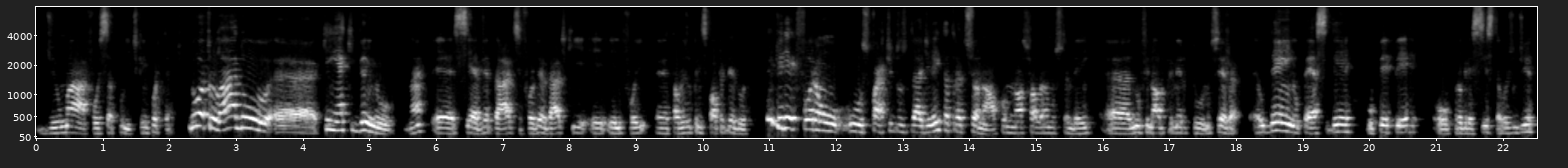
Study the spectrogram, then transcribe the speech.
de uma força política importante. Do outro lado, é, quem é que ganhou? Né? É, se é verdade, se for verdade que ele foi é, talvez o principal perdedor. Eu diria que foram os partidos da direita tradicional, como nós falamos também é, no final do primeiro turno, ou seja, é o DEM, o PSD, o PP, ou progressista hoje em dia,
